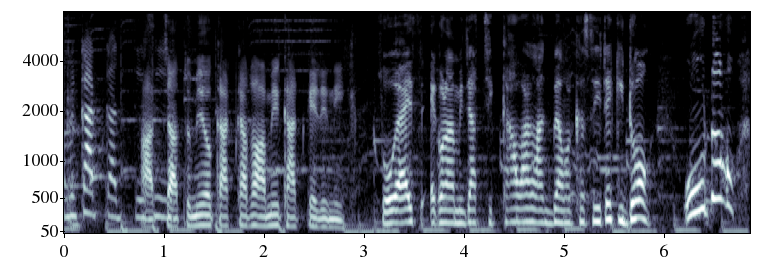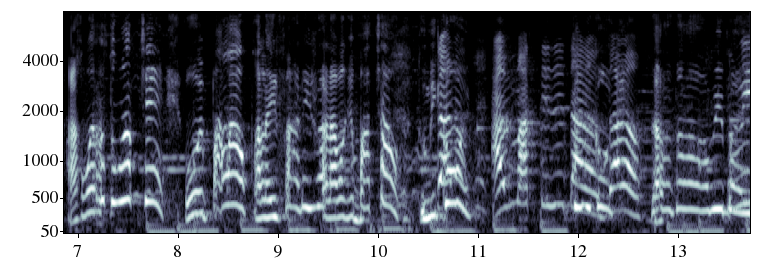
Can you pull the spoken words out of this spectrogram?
আমি কাট কাটতেছি। আচ্ছা তুমিও কাট কাটো আমি কাট কেটে নিই। সো গাইস এখন আমি যাচ্ছি। খাবার লাগবে আমার কাছে। এটা কি ডগ ও ডগ আমারও দৌড়াচ্ছে ওই পালাও পালাই ইরফান ইরফান আমাকে বাঁচাও। তুমি কই? আমি মারতেছি তুমি দাঁড়াও দাঁড়াও। দাঁড়াও আমি তুমি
